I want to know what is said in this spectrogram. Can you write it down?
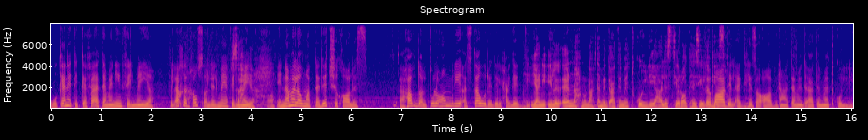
وكانت الكفاءة 80% في الآخر هوصل لل 100% صحيح آه. إنما لو ما ابتديتش خالص هفضل طول عمري أستورد الحاجات دي. يعني إلى الآن نحن نعتمد اعتماد كلي على استيراد هذه في الأجهزة. بعض الأجهزة آه بنعتمد اعتماد كلي.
